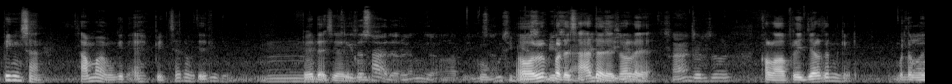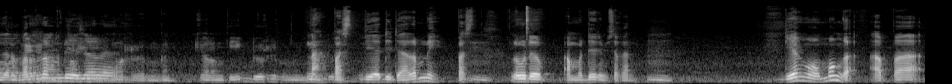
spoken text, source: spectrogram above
pingsan? Sama mungkin eh pingsan atau tidur hmm, beda sih kita sadar kan? Nggak nggak kok pingsan gua sih Oh, lu pada sadar ya soalnya ya? sadar soalnya. Kalau Aprijal kan kayak bener-bener Oh, merem dia soalnya. Merem kan? Kayak orang tidur nah tidur. pas dia di dalam nih pas Hmm. lu udah sama dia nih misalkan. Hmm. Dia ngomong nggak apa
